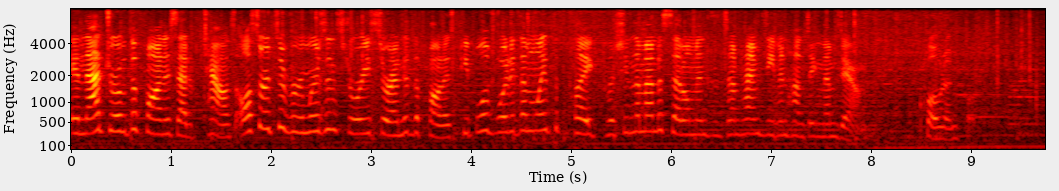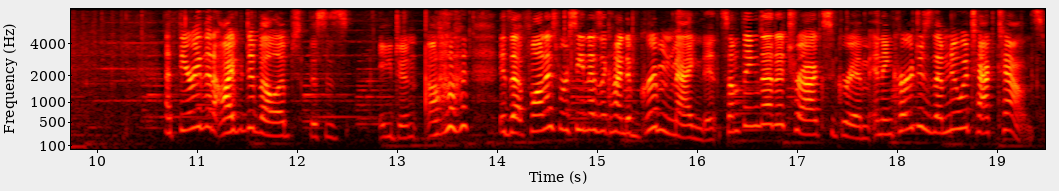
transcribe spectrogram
and that drove the Faunus out of towns. All sorts of rumors and stories surrounded the Faunus. People avoided them like the plague, pushing them out of settlements and sometimes even hunting them down. Quote unquote. A theory that I've developed, this is agent, uh, is that Faunus were seen as a kind of Grimm magnet, something that attracts Grimm and encourages them to attack towns.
